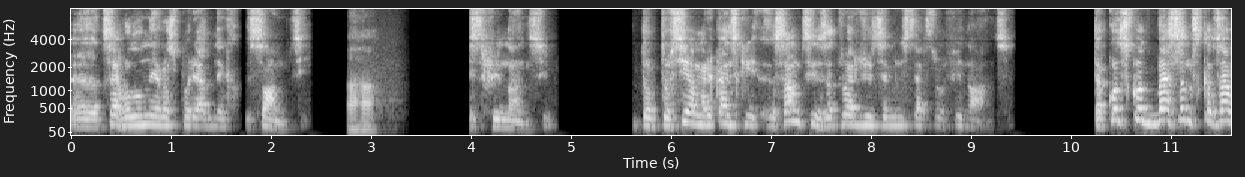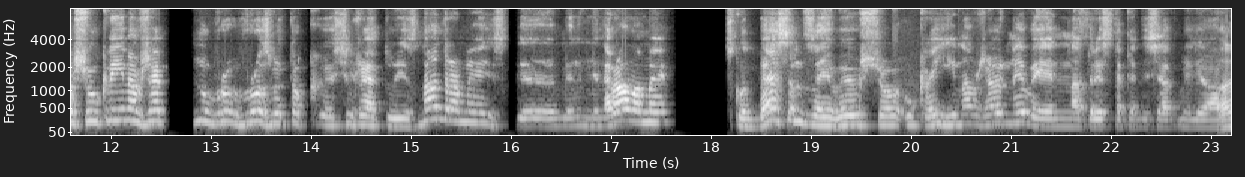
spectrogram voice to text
е, це головний розпорядник санкцій Ага. з фінансів. Тобто всі американські санкції затверджуються Міністерством фінансів. Так от Скотт Бесен сказав, що Україна вже ну, в розвиток сюжету із надрами, із е, мінералами. Скотт Бесен заявив, що Україна вже не винна 350 мільярдів.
